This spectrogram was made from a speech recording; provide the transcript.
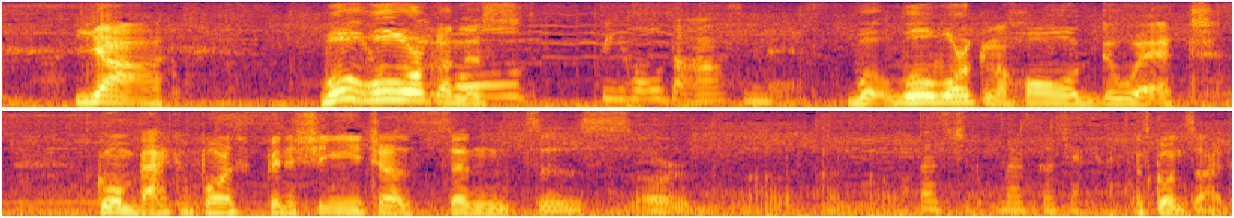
yeah. We'll we'll work on this. Behold- Behold the awesomeness. We'll, we'll work on a whole duet, going back and forth, finishing each other's sentences. Or uh, I don't know. Let's let's go check it out. let's go inside.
